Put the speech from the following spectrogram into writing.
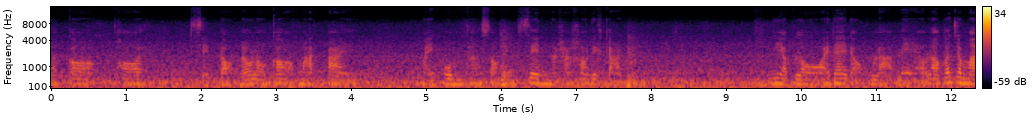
แล้วก็พอเสร็จดอกแล้วเราก็มัดไป มพรมทั้งสองเส้นนะคะ เข้าด้วยกัน เรียบร้อยได้ดอกกุหลาบแล้ว เราก็จะมา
